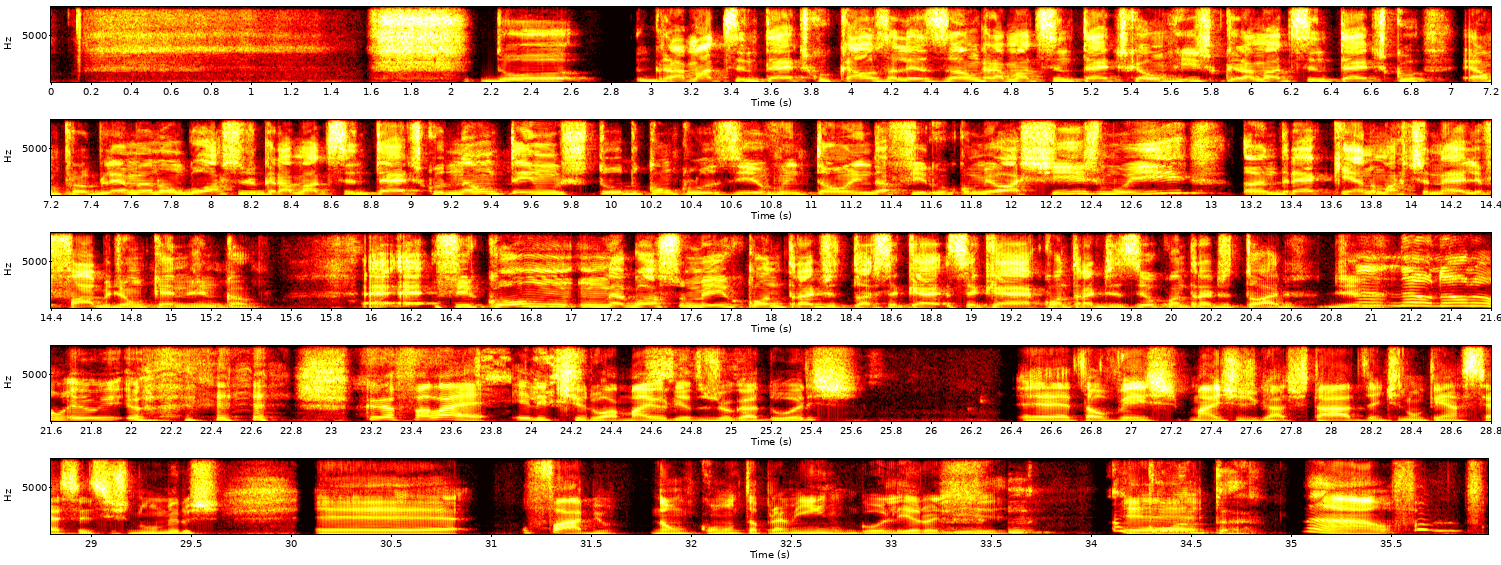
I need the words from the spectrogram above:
do gramado sintético causa lesão, gramado sintético é um risco, gramado sintético é um problema, eu não gosto de gramado sintético, não tem um estudo conclusivo, então ainda fico com meu achismo e André Keno Martinelli, Fábio John Kennedy em campo. É, é, ficou um, um, negócio meio contraditório. Você quer, você quer contradizer o contraditório? Não, não, não. Eu, eu... o que eu ia falar é: ele tirou a maioria dos jogadores, é, talvez mais desgastados, a gente não tem acesso a esses números. É, o Fábio não conta para mim, goleiro ali. Não, é, conta. Não,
